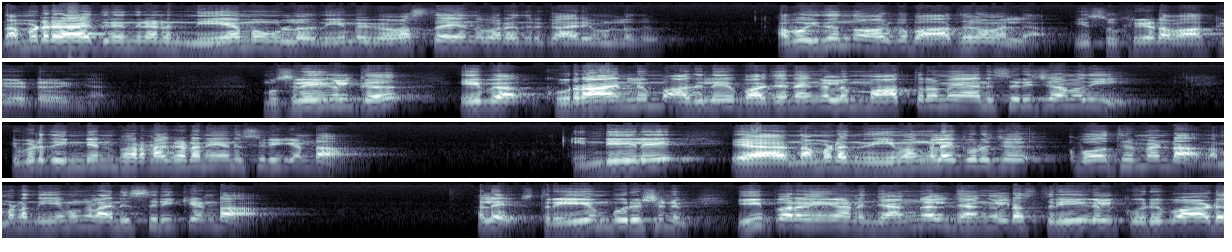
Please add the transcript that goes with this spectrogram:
നമ്മുടെ രാജ്യത്തിന് എന്തിനാണ് നിയമമുള്ളത് നിയമവ്യവസ്ഥ എന്ന് പറയുന്നൊരു കാര്യമുള്ളത്? അപ്പോൾ ഇതൊന്നും അവർക്ക് ബാധകമല്ല. ഈ സുഖിയുടെ വാക്ക് കേട്ട് കഴിഞ്ഞാൽ. മുസ്ലിങ്ങൾക്ക് ഈ ഖുറാനിലും അതിലെ വചനങ്ങളും മാത്രമേ അനുസരിച്ചാൽ മതി. ഇവിടുത്തെ ഇന്ത്യൻ ഭരണഘടന അനുസരിക്കേണ്ട. ഇന്ത്യയിലെ നമ്മുടെ നിയമങ്ങളെക്കുറിച്ച് ബോധ്യം വേണ്ട. നമ്മുടെ നിയമങ്ങൾ അനുസരിക്കേണ്ട. അല്ലെ? സ്ത്രീയും പുരുഷനും. ഈ പറയുകയാണ് ഞങ്ങൾ ഞങ്ങളുടെ സ്ത്രീകൾക്ക് ഒരുപാട്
